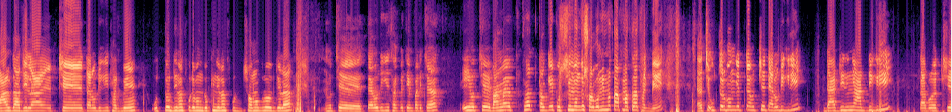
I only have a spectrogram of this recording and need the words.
মালদা জেলায় হচ্ছে তেরো ডিগ্রি থাকবে, উত্তর দিনাজপুর এবং দক্ষিণ দিনাজপুর সমগ্র জেলার হচ্ছে তেরো ডিগ্রি থাকবে টেম্পারেচার এই হচ্ছে বাংলায় অর্থাৎ কালকে পশ্চিমবঙ্গে সর্বনিম্ন তাপমাত্রা থাকবে, হচ্ছে উত্তরবঙ্গেরটা হচ্ছে তেরো ডিগ্রি, দার্জিলিংয়ে আট ডিগ্রি তারপর হচ্ছে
